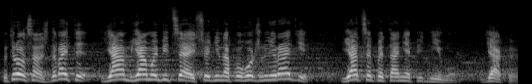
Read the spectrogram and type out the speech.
Дмитро Олександрович, давайте, я, я вам обіцяю, сьогодні на Погоджувальній раді я це питання підніму. Дякую.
